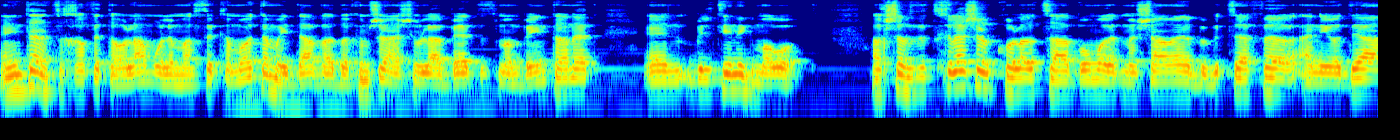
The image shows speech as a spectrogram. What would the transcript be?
האינטרנט סחף את העולם ולמעשה כמויות המידע והדרכים של אנשים להביע את עצמם באינטרנט הן בלתי נגמרות. עכשיו זה תחילה של כל הרצאה בומרית משעממת בבית ספר, אני יודע,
